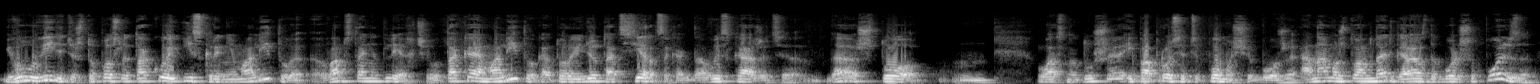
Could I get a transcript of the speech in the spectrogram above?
И вы увидите, что после такой искренней молитвы вам станет легче. Вот такая молитва, которая идет от сердца, когда вы скажете, да, что у вас на душе и попросите помощи Божией, она может вам дать гораздо больше пользы,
